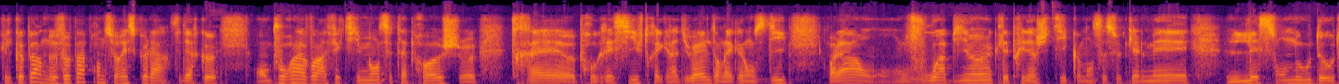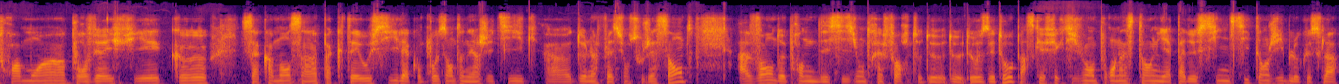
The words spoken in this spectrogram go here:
quelque part, ne veut pas prendre ce risque-là. C'est-à-dire que on pourrait avoir effectivement cette approche euh, très progressive, très graduelle, dans laquelle on se dit, voilà, on, on voit bien que les prix énergétiques commencent à se calmer, laissons-nous deux ou trois mois pour vérifier que ça commence à impacter aussi la composante énergétique euh, de l'inflation sous-jacente avant de prendre une décision très forte de, de, hausse des taux, parce qu'effectivement, pour l'instant, il n'y a pas de signe si tangible que cela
